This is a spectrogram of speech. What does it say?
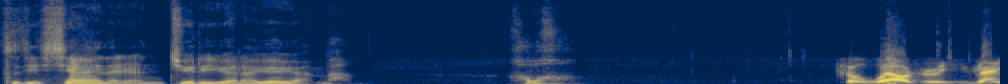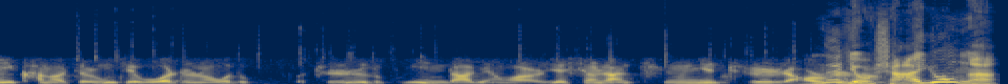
自己心爱的人距离越来越远吧，好不好？这我要是愿意看到这种结果，我真的我都真是都不给你打电话，也想让听你支招。那有啥用啊？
